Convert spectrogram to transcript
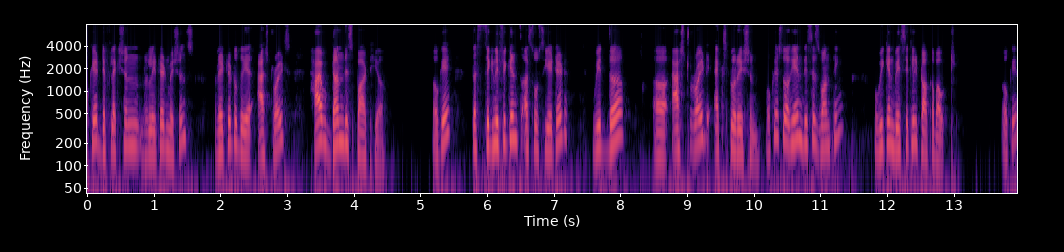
okay deflection related missions related to the asteroids have done this part here okay? The significance associated with the uh, asteroid exploration okay? So again this is one thing we can basically talk about okay?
